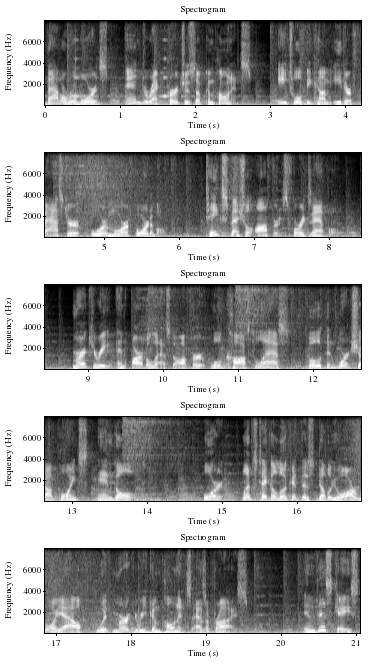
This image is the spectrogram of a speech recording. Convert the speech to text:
Battle Rewards, and direct purchase of components. Each will become either faster or more affordable. Take special offers, for example. Mercury and Arbalest offer will cost less both in workshop points and gold. Or let's take a look at this WR Royale with Mercury components as a prize. In this case,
